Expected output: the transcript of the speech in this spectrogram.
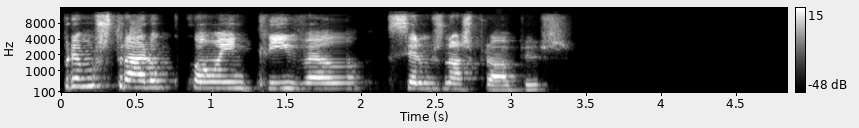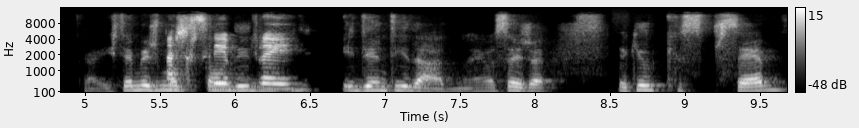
para mostrar o quão é incrível sermos nós próprios. Okay. Isto é mesmo uma Acho questão que de identidade, não é? Ou seja, aquilo que se percebe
